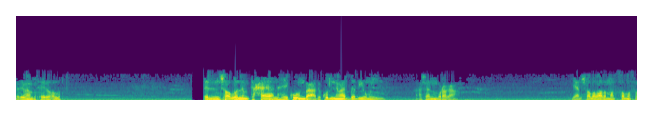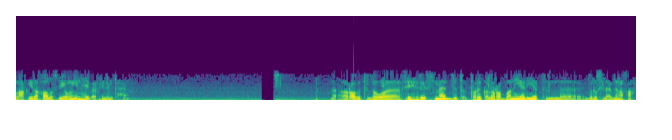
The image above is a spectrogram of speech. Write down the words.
تقريبا بتهيألي غلط. إن شاء الله الامتحان هيكون بعد كل مادة بيومين عشان المراجعة. يعني إن شاء الله بعد ما نخلص العقيدة خالص بيومين هيبقى في الامتحان. لا رابط اللي هو فهرس مادة الطريقة الربانية ديت الدروس اللي قبلنا صح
